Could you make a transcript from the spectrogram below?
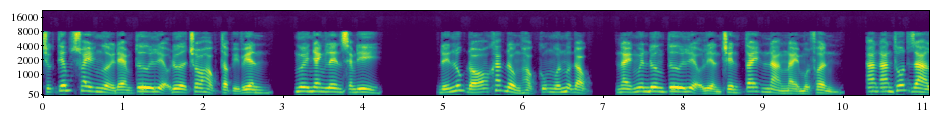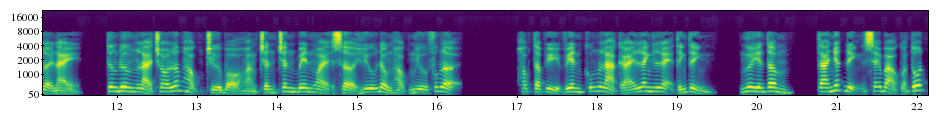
trực tiếp xoay người đem tư liệu đưa cho học tập ủy viên, ngươi nhanh lên xem đi. Đến lúc đó khác đồng học cũng muốn mượn đọc, này nguyên đương tư liệu liền trên tay nàng này một phần, An An thốt ra lời này, tương đương là cho lớp học trừ bỏ Hoàng chân chân bên ngoài sở hữu đồng học như phúc lợi. Học tập ủy viên cũng là cái lanh lẹ tính tình, ngươi yên tâm, ta nhất định sẽ bảo quản tốt,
